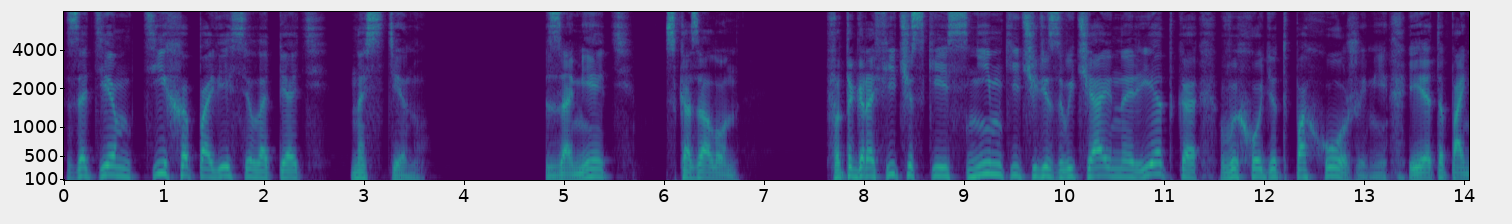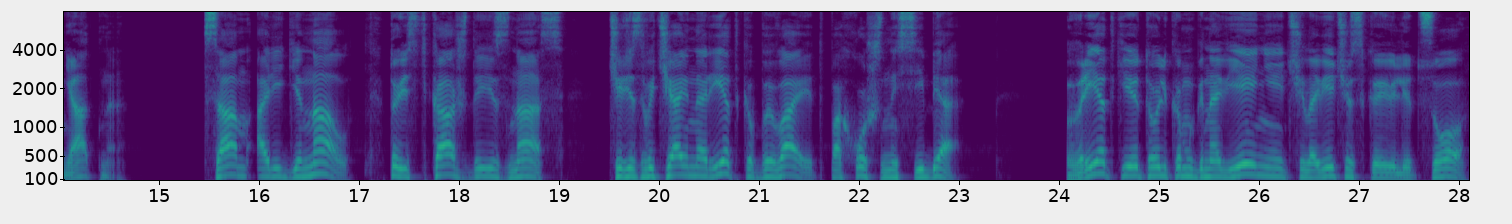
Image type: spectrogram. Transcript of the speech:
затем тихо повесил опять на стену. «Заметь», — сказал он, — Фотографические снимки чрезвычайно редко выходят похожими, и это понятно. Сам оригинал, то есть каждый из нас, чрезвычайно редко бывает похож на себя. В редкие только мгновения человеческое лицо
